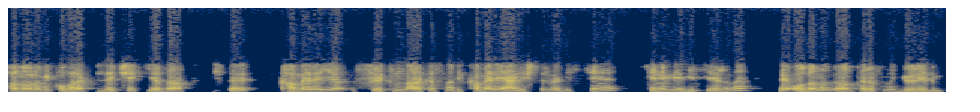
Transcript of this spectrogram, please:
panoramik olarak bize çek ya da işte kamerayı sırtının arkasına bir kamera yerleştir ve biz seni senin bilgisayarını ve odanın ön tarafını görelim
